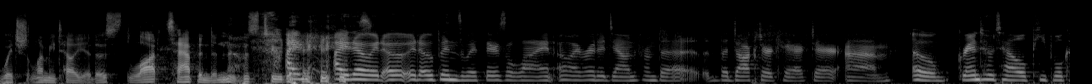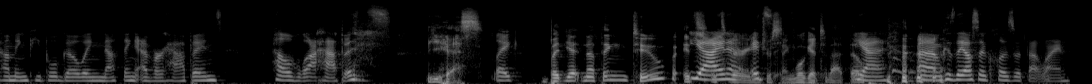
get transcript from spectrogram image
Which let me tell you, those lots happened in those two days. I know it. o- It opens with there's a line. Oh, I wrote it down from the the doctor character. Um. Oh, Grand Hotel. People coming, people going. Nothing ever happens. Hell of a lot happens. Yes, Like but yet nothing too. It's, Yeah, I know. very It's- interesting. We'll get to that though. yeah, um, because they also close with that line.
